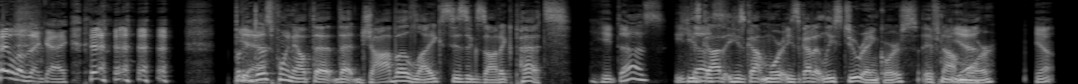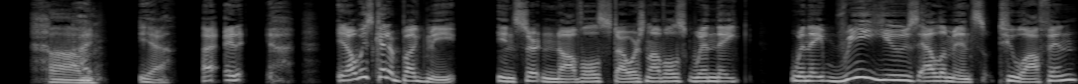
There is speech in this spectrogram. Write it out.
I love that guy. But Yeah. it does point out that that Jabba likes his exotic pets. He does. He He's does. got he's got more he's got at least two rancors, if not Yeah. more. Yeah. Um I- Yeah. I, it it always kind of bugged me in certain novels, Star Wars novels, when they when they reuse elements too often.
